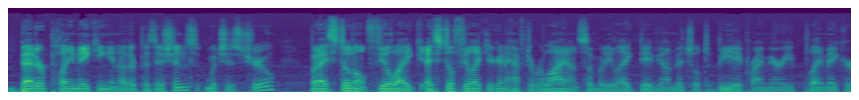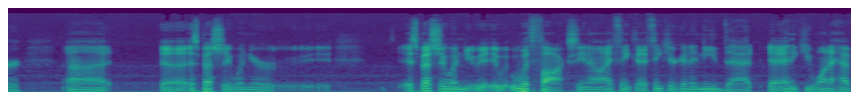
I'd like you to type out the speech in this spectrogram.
better playmaking in other positions, which is true. but I still don't feel like I still feel like you're going to have to rely on somebody like Davion Mitchell to be a primary playmaker, uh, uh, especially when you're, especially when you with Fox. You know, I think I think you're going to need that. I think you want to have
